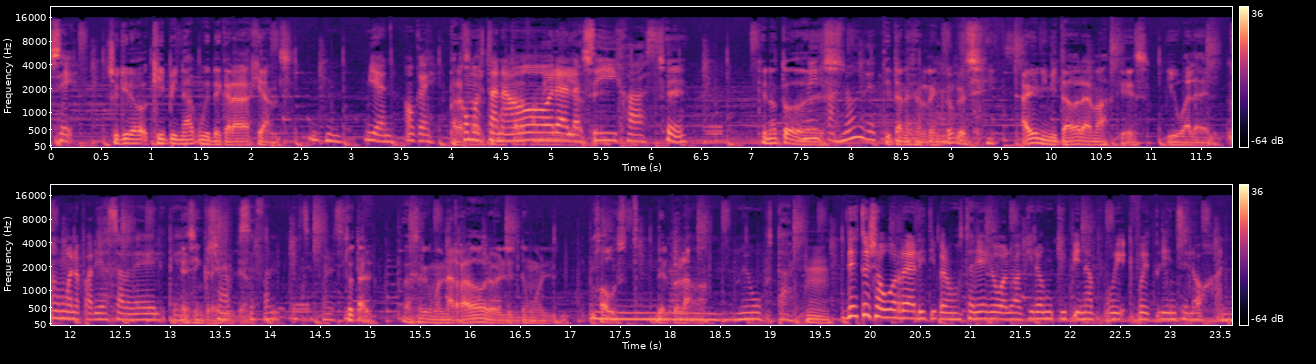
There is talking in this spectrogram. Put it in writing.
Sí. Yo quiero Keeping Up with the Kardashians. Bien, ok. Para ¿Cómo están cómo está la ahora familia, las sí. hijas? Sí. Que no todo es hijas, ¿no? De- Titanes en el Ring. Creo que sí. Hay un imitador además que es igual a él. No, bueno, podría ser de él. Que Es increíble. ya se fue, al- él se fue al cine. Total. Va a ser como el narrador o el, como el host Mm, del no, programa. Me gusta. Mm. De esto ya hubo reality, pero me gustaría que vuelva. Quiero un Keeping Up with, with Lindsay Lohan.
